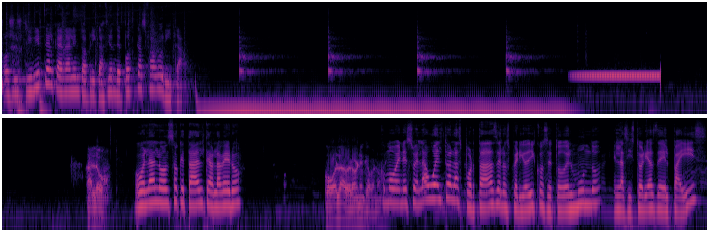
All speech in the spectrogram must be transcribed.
O suscribirte al canal en tu aplicación de podcast favorita. Aló. Hola Alonso, ¿qué tal? Te habla Vero. Hola, Verónica. Bueno, Como Venezuela ha vuelto a las portadas de los periódicos de todo el mundo, en las historias del país,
